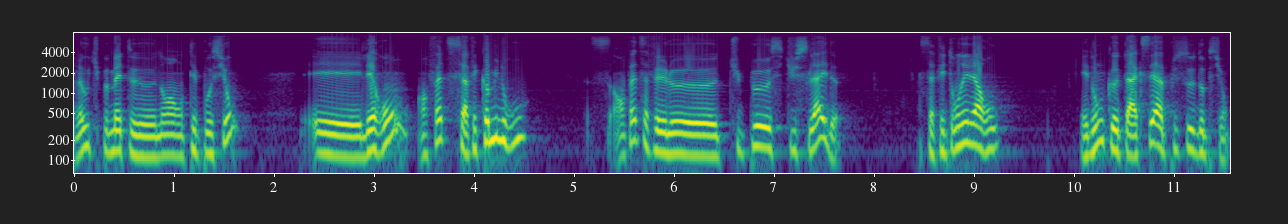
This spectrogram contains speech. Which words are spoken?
là où tu peux mettre euh, tes potions. Et les ronds, en fait, ça fait comme une roue. En fait, ça fait le. Tu peux, si tu slides, ça fait tourner la roue. Et donc, tu as accès à plus d'options.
